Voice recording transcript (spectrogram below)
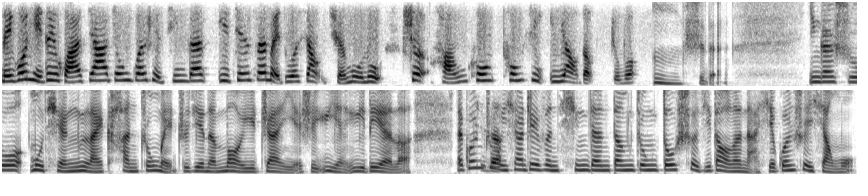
美国拟对华加征关税清单，一千三百多项全目录涉航空、通信、医药等。主播，嗯，是的，应该说目前来看，中美之间的贸易战也是愈演愈烈了。来关注一下这份清单当中都涉及到了哪些关税项目？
